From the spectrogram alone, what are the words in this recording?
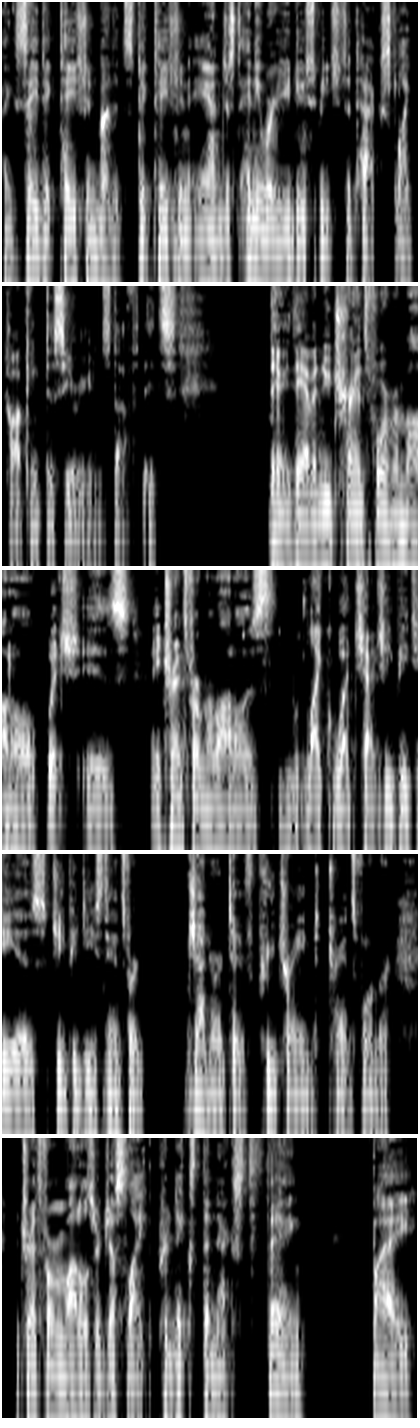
I say dictation, but it's dictation and just anywhere you do speech to text, like talking to Siri and stuff. It's they they have a new transformer model, which is a transformer model is like what ChatGPT is. GPT stands for generative pre-trained transformer. The transformer models are just like predicts the next thing by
